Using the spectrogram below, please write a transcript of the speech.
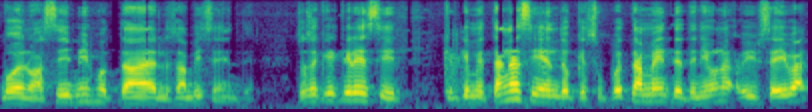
Bueno, así mismo está el San Vicente. Entonces, ¿qué quiere decir? Que el que me están haciendo, que supuestamente tenía una, se iba,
